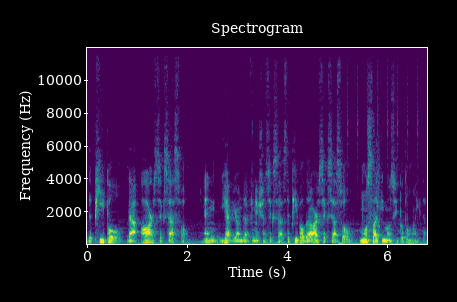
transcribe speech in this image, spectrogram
the people that are successful, and you have your own definition of success, the people that are successful, most likely most people don't like them.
